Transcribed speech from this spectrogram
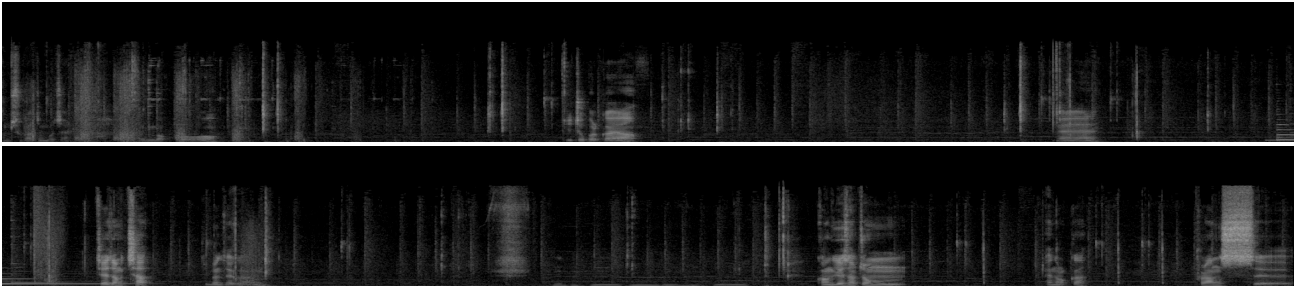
점수가 좀 모자라. 여기 먹고 이쪽 볼까요? 네. 재정착 기변색은 관계선 좀 해놓을까? 프랑스,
